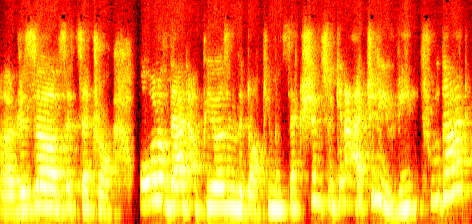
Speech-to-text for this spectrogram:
uh, reserves, etc. All of that appears in the document section, so you can actually read through that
